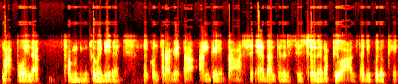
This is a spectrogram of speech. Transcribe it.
ma poi la come dire, la contrarietà al Green Pass e ad altre restrizioni era più alta di quello che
